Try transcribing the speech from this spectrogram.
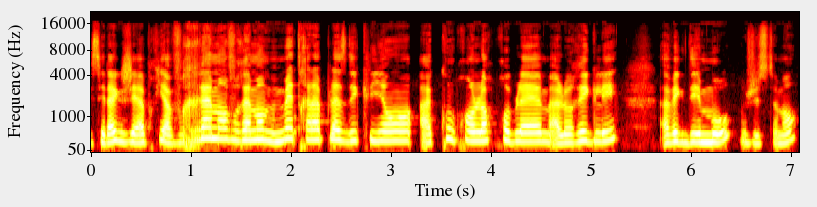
C'est là que j'ai appris à vraiment, vraiment me mettre à la place des clients, à comprendre leurs problèmes, à le régler avec des mots, justement.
